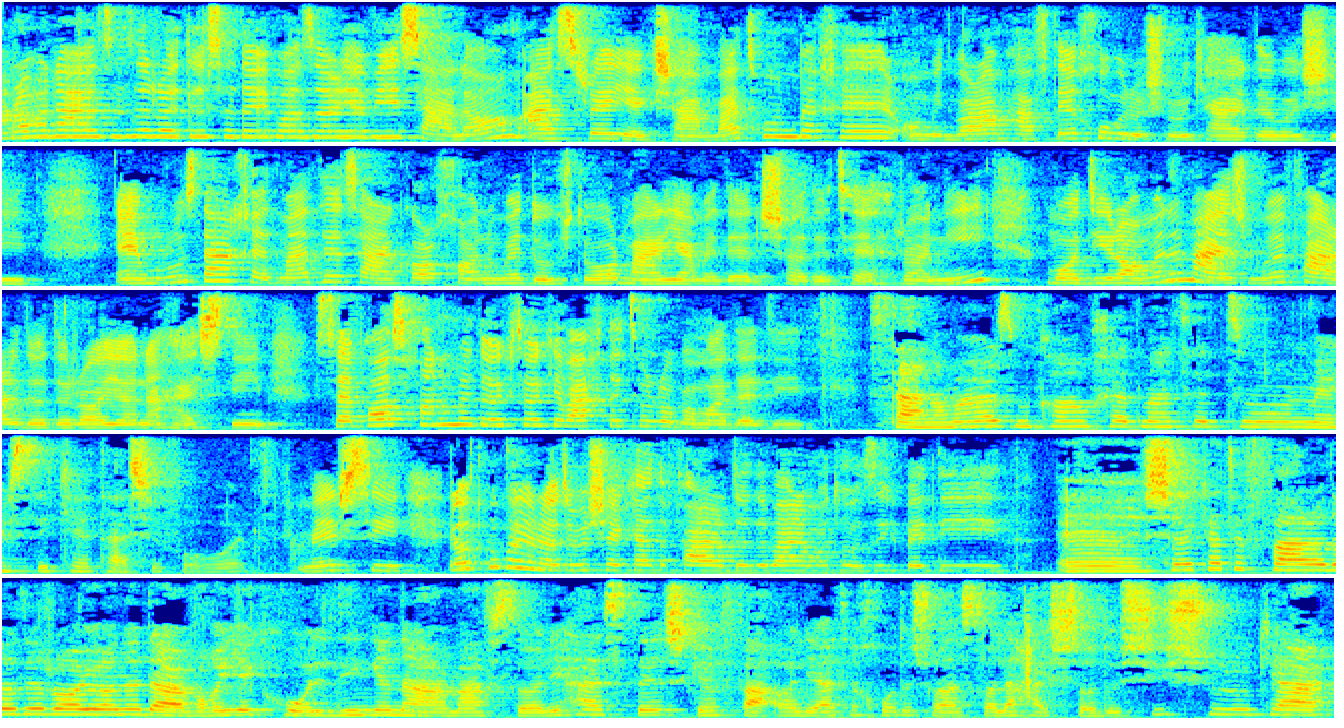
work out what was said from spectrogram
همراهان عزیز رادیو صدای بازاریابی سلام. عصر یک شنبهتون بخیر. امیدوارم هفته خوبی رو شروع کرده باشید. امروز در خدمت سرکار خانم دکتر مریم دلشاد تهرانی مدیرعامل مجموعه فراداد رایانه هستیم. سپاس خانم دکتر که وقتتون رو به ما دادید. سلام عرض می‌کنم خدمتتون. مرسی که تشریف آورد مرسی. لطف می‌کنید راجع به شرکت فراداد برای ما توضیح بدید؟ شرکت فراداد رایانه در واقع یک هلدینگ نرم افزاری هستش که فعالیت خودش رو از سال 86 شروع کرد.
